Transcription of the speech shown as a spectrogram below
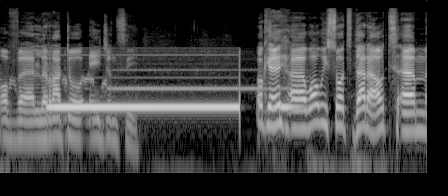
of uh, Lerato Agency. Okay, uh, while we sort that out, um,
